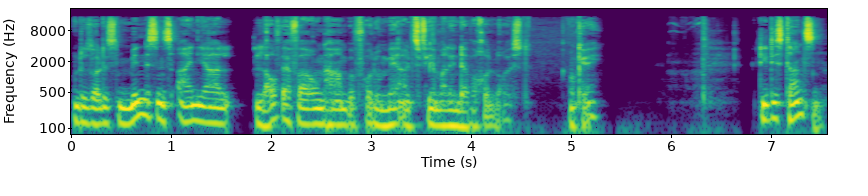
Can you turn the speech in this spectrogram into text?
Und du solltest mindestens ein Jahr Lauferfahrung haben, bevor du mehr als viermal in der Woche läufst. Okay? Die Distanzen.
